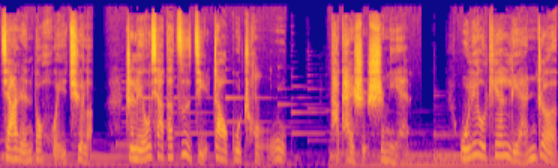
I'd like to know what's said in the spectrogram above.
家人都回去了。只留下他自己照顾宠物，他开始失眠，五六天连着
